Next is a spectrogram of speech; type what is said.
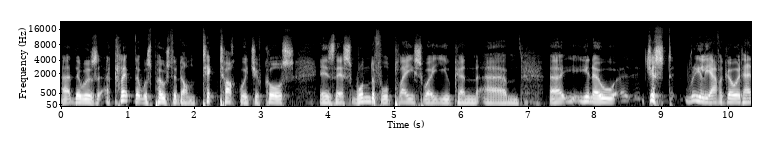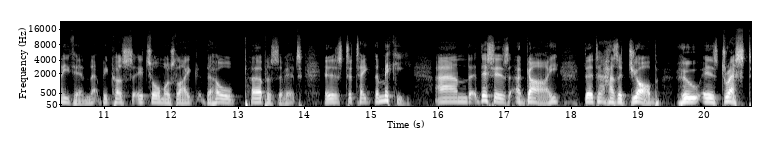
Uh, there was a clip that was posted on TikTok, which, of course, is this wonderful place where you can, um, uh, you know, just really have a go at anything because it's almost like the whole purpose of it is to take the mickey. And this is a guy that has a job who is dressed,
